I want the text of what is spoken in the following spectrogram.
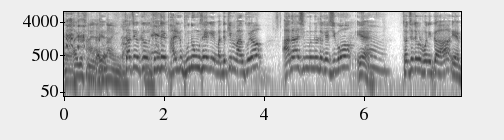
네. 알겠습니다. 아, 예. 농담입니다. 자, 지금 그 굉장히 밝은 분홍색의 느낌이 많고요. 안 하신 분들도 계시고, 예. 전체적으로 보니까, 예,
